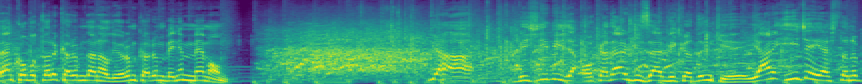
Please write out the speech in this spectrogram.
Ben komutları karımdan alıyorum. Karım benim memom. Ya bir şey diyeceğim. O kadar güzel bir kadın ki. Yani iyice yaşlanıp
